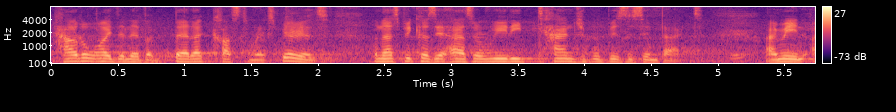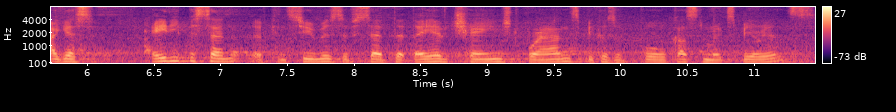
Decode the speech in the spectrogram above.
how do I deliver better customer experience? And that's because it has a really tangible business impact. I mean, I guess 80% of consumers have said that they have changed brands because of poor customer experience.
